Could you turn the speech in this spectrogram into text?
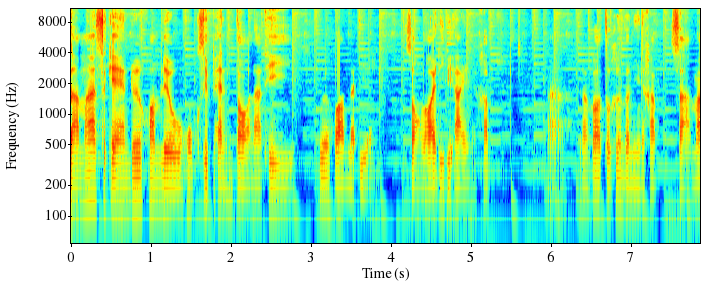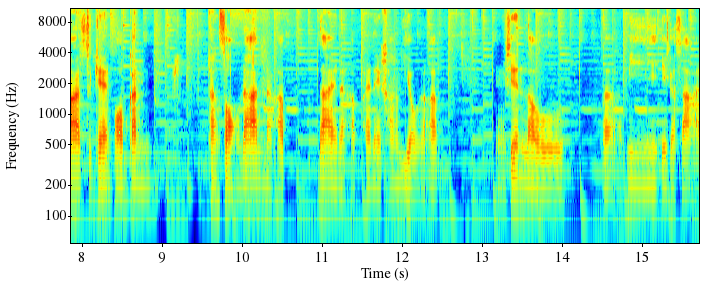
สามารถสแกนด้วยความเร็ว 60 แผ่นต่อนาที เพื่อความละเอียด 200 dpi นะครับแล้วก็ตัวเครื่องตัวนี้นะครับ สามารถสแกนพร้อมกันทั้ง 2 ด้านนะครับ ได้นะครับภายในครั้งเดียวนะครับ อย่างเช่นเรามีเอกสาร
